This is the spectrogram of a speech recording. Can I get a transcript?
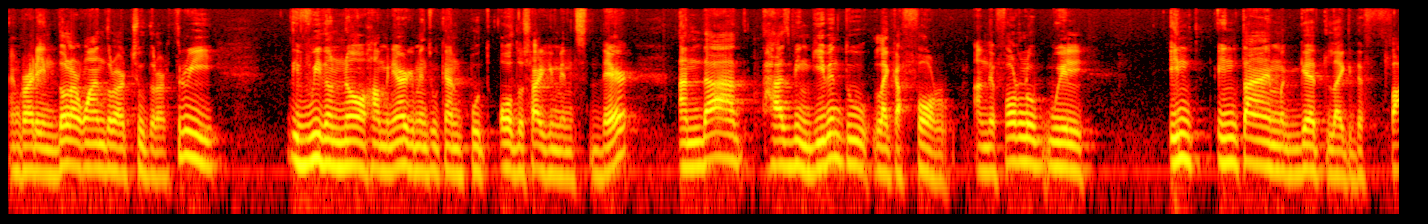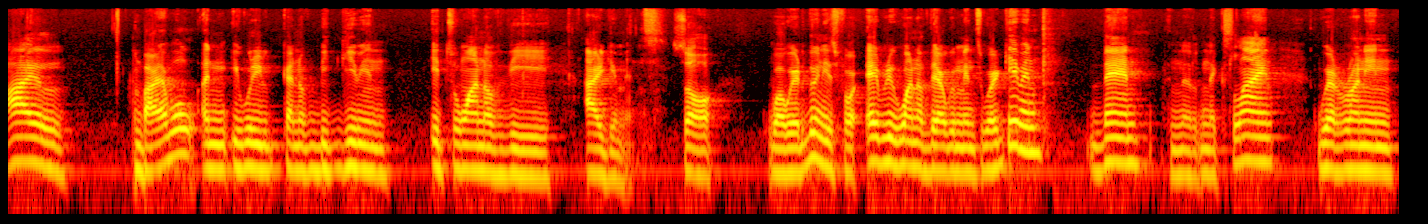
and writing dollar $1, dollar $2, dollar $3, if we don't know how many arguments, we can put all those arguments there. And that has been given to like a for loop. And the for loop will, in, in time, get like the file variable, and it will kind of be giving each one of the arguments. So what we're doing is for every one of the arguments we're given, then in the next line, we're running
